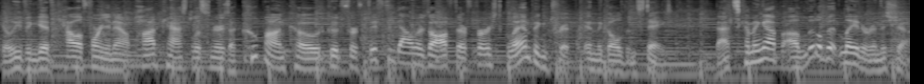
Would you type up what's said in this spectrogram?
He'll even give California Now podcast listeners a coupon code good for $50 off their first glamping trip in the Golden State. That's coming up a little bit later in the show.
